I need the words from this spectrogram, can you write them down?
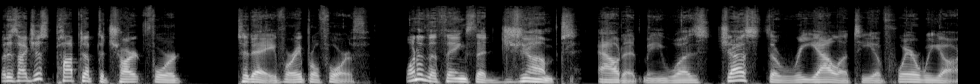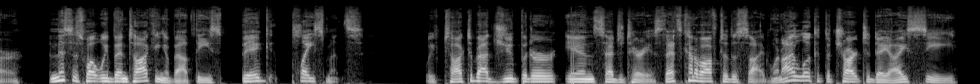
But as I just popped up the chart for today, for April 4th, one of the things that jumped out at me was just the reality of where we are. And this is what we've been talking about these big placements. We've talked about Jupiter in Sagittarius. That's kind of off to the side. When I look at the chart today, I see,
